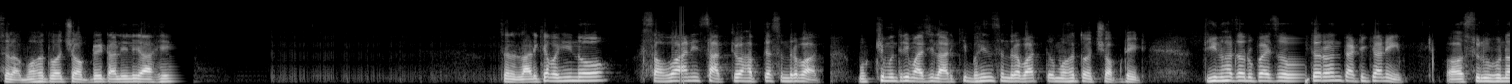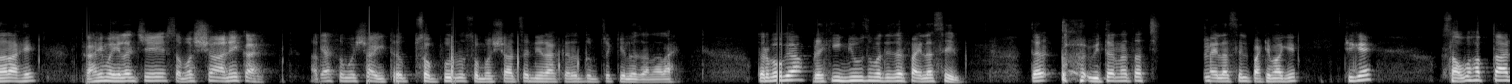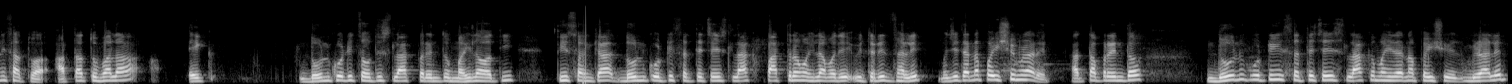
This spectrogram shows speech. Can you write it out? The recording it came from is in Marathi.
चला महत्वाची अपडेट आलेली आहे. चला लाडक्या बहिणीनो सहावा आणि सातव्या हप्त्या संदर्भात मुख्यमंत्री माझी लाडकी बहीण संदर्भात महत्वाची अपडेट तीन हजार रुपयाचं वितरण त्या ठिकाणी सुरू होणार आहे. काही महिलांचे समस्या अनेक आहेत. त्या समस्या इथं संपूर्ण समस्याचं निराकरण तुमचं केलं जाणार आहे. तर बघूया ब्रेकिंग न्यूजमध्ये जर पाहिलं असेल तर वितरणाचा पाहिला असेल पाठीमागे. ठीक आहे? सहावा हप्ता आणि सातवा. आता तुम्हाला एक दोन कोटी चौतीस लाख पर्यंत महिला होती. ती संख्या दोन कोटी सत्तेचाळीस लाख पात्र महिलामध्ये वितरित झालीत. म्हणजे त्यांना पैसे मिळालेत. आतापर्यंत दोन कोटी सत्तेचाळीस लाख महिलांना पैसे मिळाले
